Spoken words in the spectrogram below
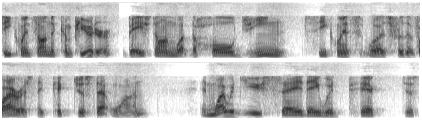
sequence on the computer based on what the whole gene sequence was for the virus. They picked just that one. And why would you say they would pick just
